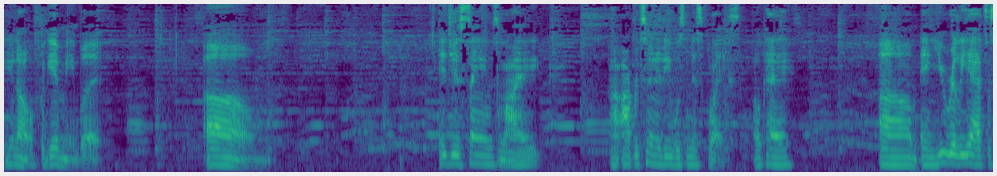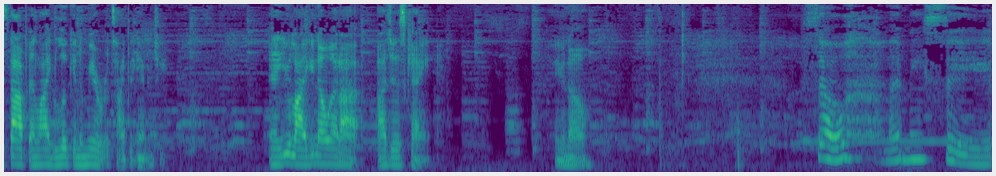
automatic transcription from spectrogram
You know, forgive me, but um it just seems like an opportunity was misplaced, okay? Um, and you really had to stop and like look in the mirror type of energy. And you like, you know what, I, I just can't. You know. So, let me see.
